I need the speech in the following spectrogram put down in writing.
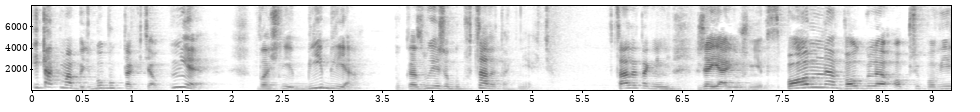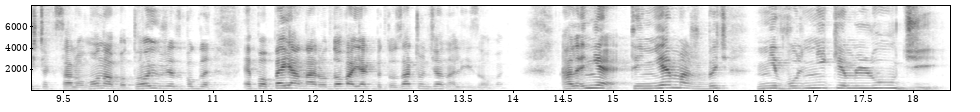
I tak ma być, bo Bóg tak chciał. Nie. Właśnie Biblia pokazuje, że Bóg wcale tak nie chciał. Wcale tak nie, że ja już nie wspomnę w ogóle o przypowieściach Salomona, bo to już jest w ogóle epopeja narodowa, jakby to zacząć analizować. Ale nie, ty nie masz być niewolnikiem ludzi.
